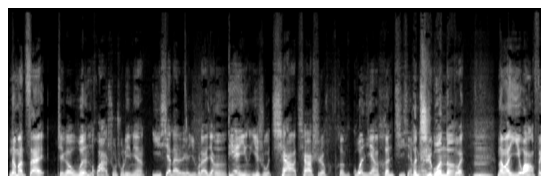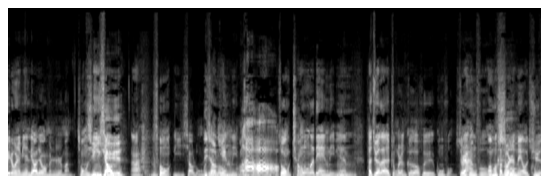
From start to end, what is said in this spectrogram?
那么在这个文化输出里面，以现在的这个艺术来讲，嗯。电影艺术恰恰是很关键、很极限、很直。观的。对，嗯，那么以往非洲人民了解我们是什么？从李小剧啊，从李小龙的这个李小龙。电影里面，啊，从成龙的电影里面，嗯。他觉得中国人个个会功夫，虽然功夫我们很多人没有去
